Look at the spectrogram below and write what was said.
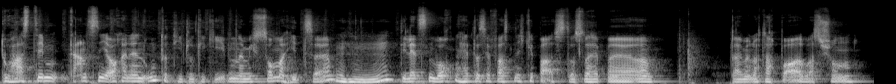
du hast dem Ganzen ja auch einen Untertitel gegeben, nämlich Sommerhitze. Mhm. Die letzten Wochen hätte das ja fast nicht gepasst. Also da hätte man ja, da haben wir noch gedacht, boah, was schon.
